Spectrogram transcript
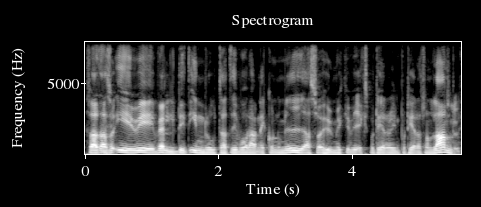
Så att mm. alltså EU är väldigt inrotat i våran ekonomi. Alltså hur mycket vi exporterar och importerar som land. Absolut.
